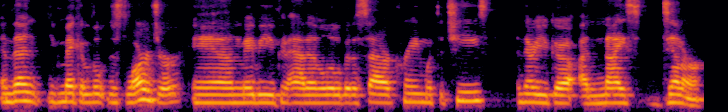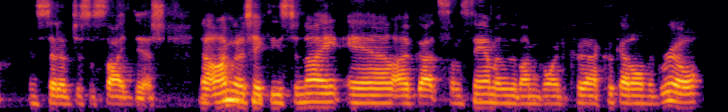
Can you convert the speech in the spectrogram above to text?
And then you can make it a little just larger, and maybe you can add in a little bit of sour cream with the cheese. And there you go, a nice dinner instead of just a side dish. Now I'm going to take these tonight and I've got some salmon that I'm going to cook, out on the grill,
